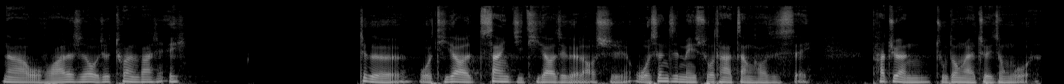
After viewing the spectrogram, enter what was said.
那我滑的时候，我就突然发现，哎，这个我提到上一集提到这个老师，我甚至没说他的账号是谁，他居然主动来追踪我了。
